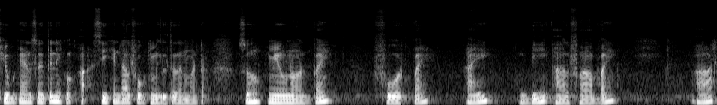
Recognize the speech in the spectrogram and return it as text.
క్యూబ్ క్యాన్సిల్ అయితే నీకు సీకెంట్ ఆల్ఫా ఒకటి మిగులుతుంది అనమాట so mu naught by four by I D alpha by R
